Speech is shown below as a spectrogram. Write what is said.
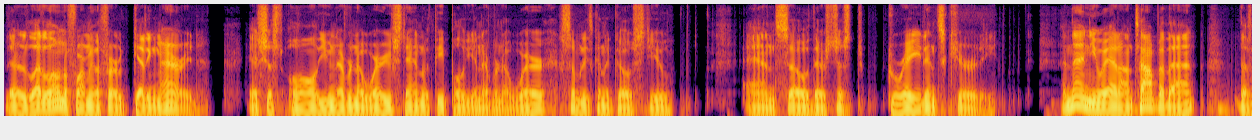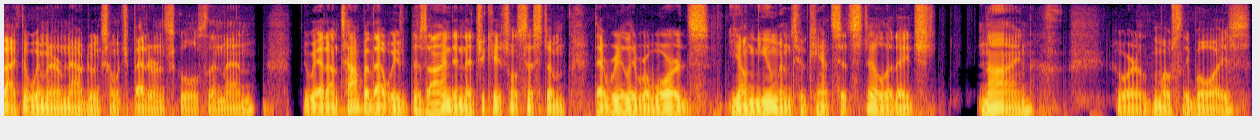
There, let alone a formula for getting married. It's just all you never know where you stand with people. You never know where somebody's going to ghost you, and so there's just great insecurity. And then you add on top of that the fact that women are now doing so much better in schools than men. You add on top of that, we've designed an educational system that really rewards young humans who can't sit still at age nine, who are mostly boys.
